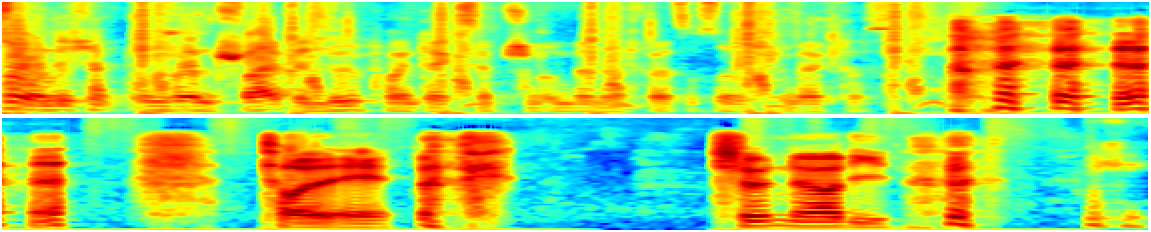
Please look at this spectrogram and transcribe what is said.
Achso, und ich habe unseren Tribe in Null Point Exception umbenannt, falls du es noch nicht gemerkt hast. Toll, ey. Schön nerdy. Wie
